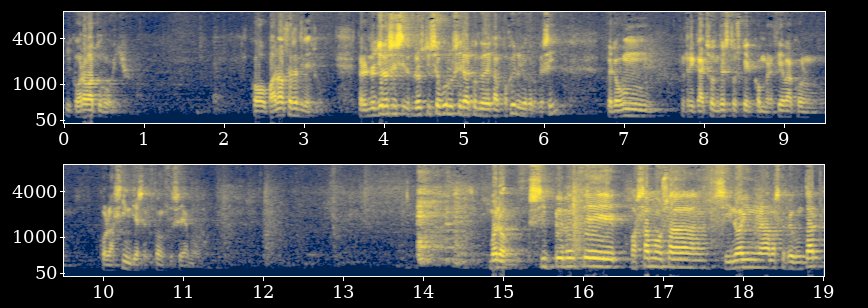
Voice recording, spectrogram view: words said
y cobraba todo ello. como para no hacer dinero. Pero no, yo no, sé si, no estoy seguro si era el conde de Campogiro, yo creo que sí, pero un ricachón de estos que comerciaba con, con las Indias entonces se llamaba. Bueno, simplemente pasamos a, si no hay nada más que preguntar,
